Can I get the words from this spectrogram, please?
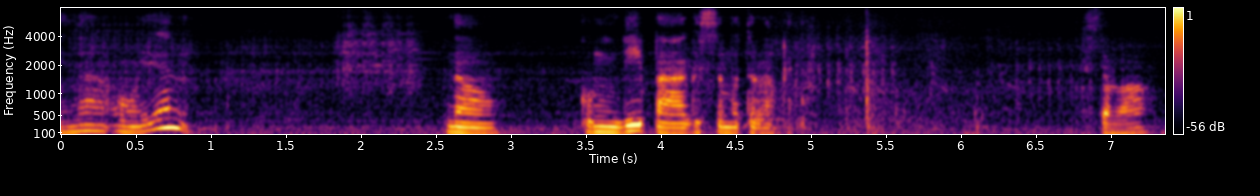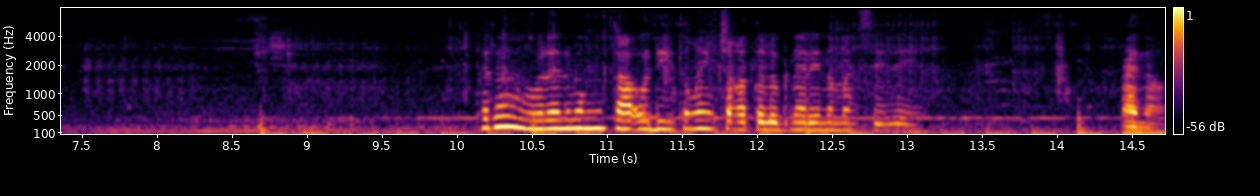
Yun na, o yan. No. Kung hindi pa, gusto mo turuan kita. Gusto mo? Tara, wala namang tao dito ngayon, tsaka tulog na rin naman sila eh. Ano?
